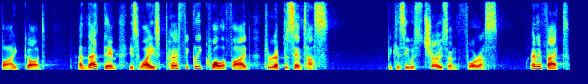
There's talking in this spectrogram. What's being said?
by God. And that then is why he's perfectly qualified to represent us, because he was chosen for us. And in fact,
